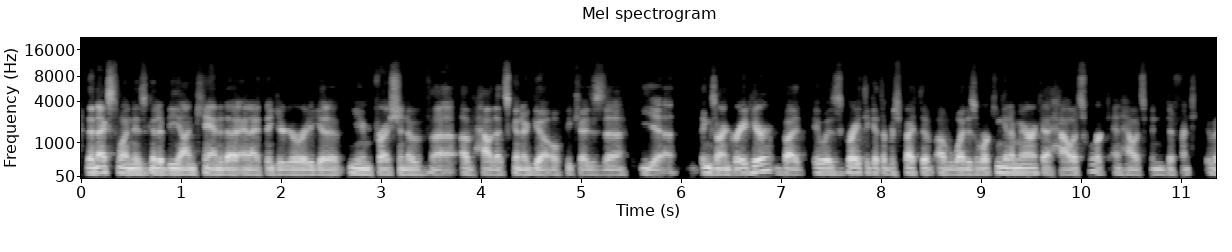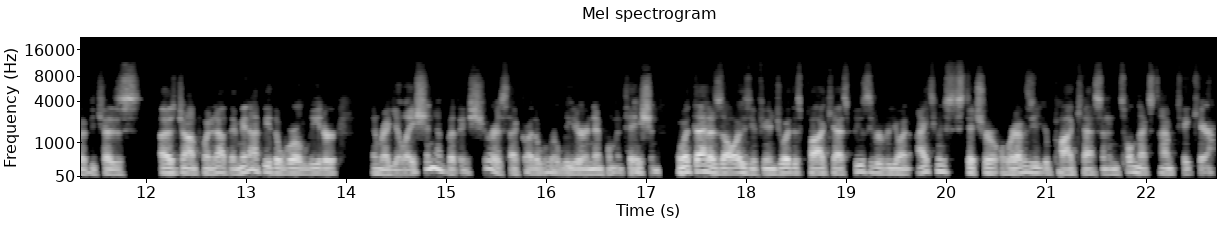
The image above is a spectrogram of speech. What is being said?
the next one is going to be on Canada, and I think you're already get a, the impression of uh, of how that's going to go because uh, yeah, things aren't great here. But it was great to get the perspective of what is working in America, how it's worked, and how it's been different. Because as John pointed out, they may not be the world leader in regulation, but they sure as heck are the world leader in implementation. And with that, as always, if you enjoyed this podcast, please leave a review on iTunes, Stitcher, or wherever you get your podcast. And until next time, take care.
